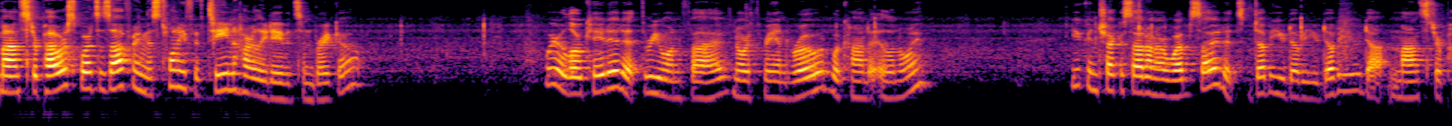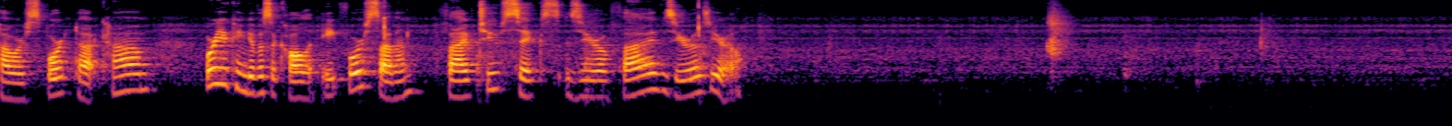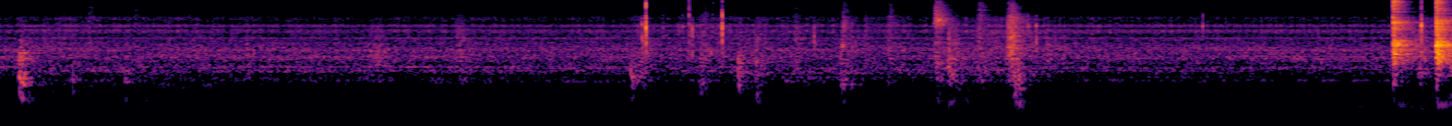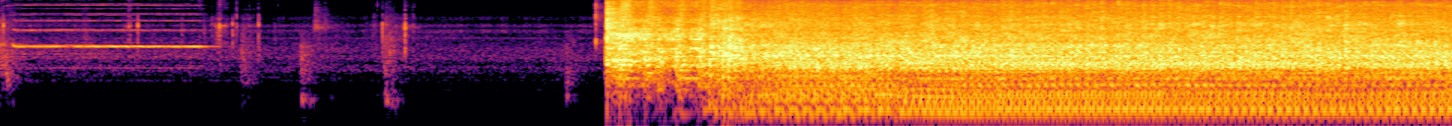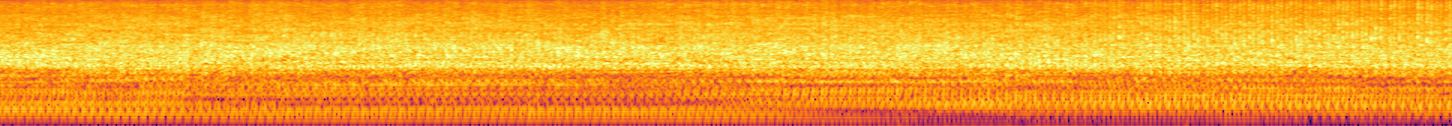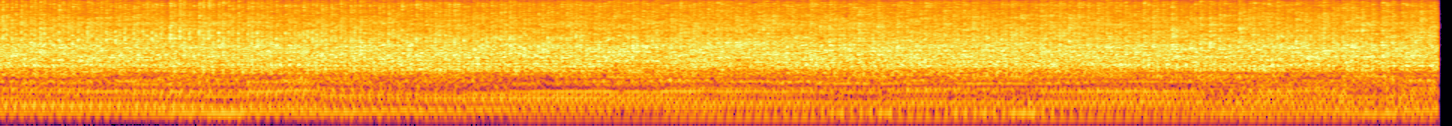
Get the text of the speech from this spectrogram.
Monster Power Sports is offering this 2015 Harley Davidson Breakout. We are located at 315 North Rand Road, Wauconda, Illinois. You can check us out on our website. It's www.monsterpowersport.com or you can give us a call at 847 526 0500.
